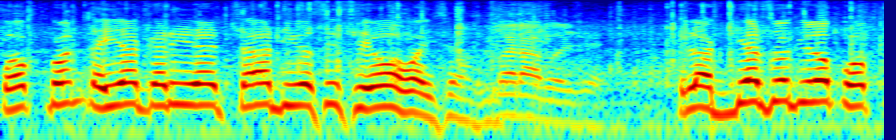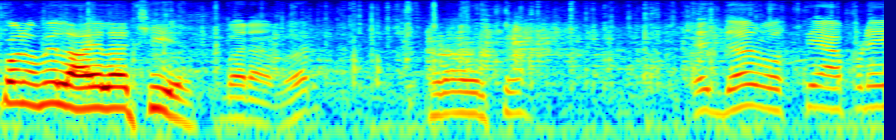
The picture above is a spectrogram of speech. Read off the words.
પોપકોર્ન તૈયાર કરી ચાર દિવસની સેવા હોય છે બરાબર છે. એટલે અગિયારસો કિલો પોપકોર્ન અમે લાયેલા છીએ. બરાબર. બરાબર છે. એ દર વખતે આપણે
